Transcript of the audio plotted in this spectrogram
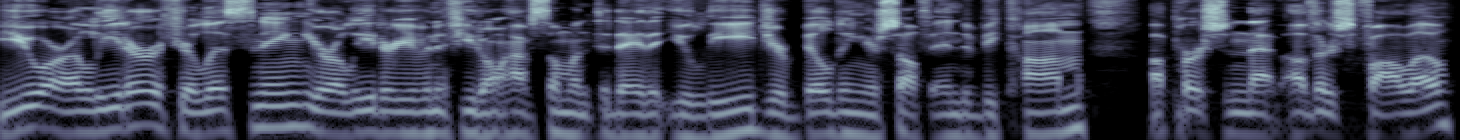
You are a leader. If you're listening, you're a leader. Even if you don't have someone today that you lead, you're building yourself in to become a person that others follow.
